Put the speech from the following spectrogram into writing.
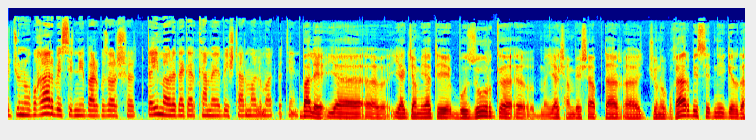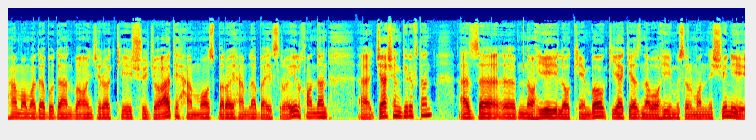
جنوب غرب سیدنی برگزار شد. در این مورد اگر کم بیشتر معلومات بتین بله یک جمعیت بزرگ یک شنبه شب در جنوب غرب سیدنی گرد هم آمده بودند و آنچه را که شجاعت حماس برای حمله به اسرائیل خواندند. جشن گرفتند از ناحیه لاکمبا که یکی از نواحی مسلمان نشین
